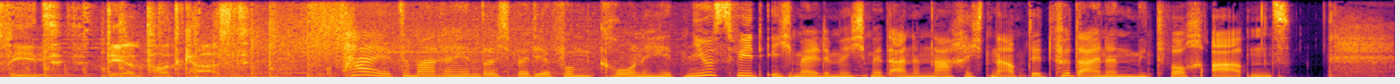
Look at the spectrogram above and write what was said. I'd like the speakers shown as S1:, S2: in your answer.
S1: Newsfeed, der Podcast.
S2: Hi, Tamara Hendrich bei dir vom Kronehit Newsfeed. Ich melde mich mit einem Nachrichtenupdate für deinen Mittwochabend.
